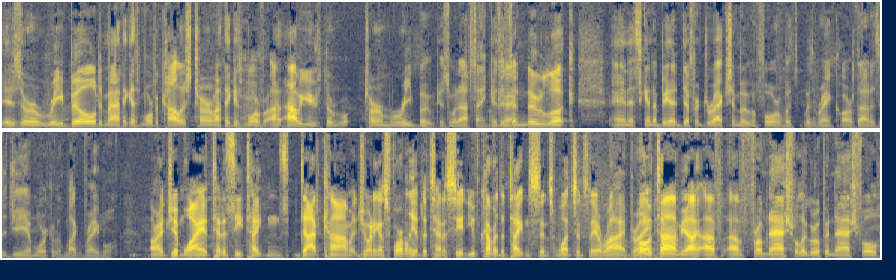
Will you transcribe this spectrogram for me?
is there a rebuild? I, mean, I think that's more of a college term. I think it's more of. A, I, I'll use the term reboot is what I think because it's a new look, and it's going to be a different direction moving forward with with Ran Carthon as a GM working with Mike Vrabel. All right, Jim Wyatt, TennesseeTitans.com, joining us formerly of the Tennessee. And you've covered the Titans since what? Since they arrived, right? Long time, yeah. I've, I'm from Nashville. I grew up in Nashville.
